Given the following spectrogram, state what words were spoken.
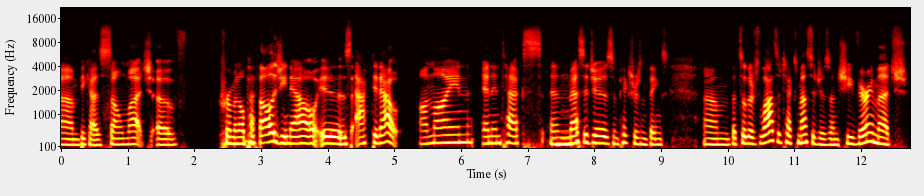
um, because so much of criminal pathology now is acted out online and in texts and messages and pictures and things. Um, but so there's lots of text messages, and she very much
